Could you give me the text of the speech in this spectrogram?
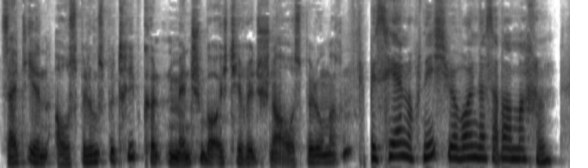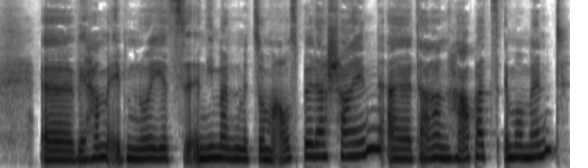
Seid ihr ein Ausbildungsbetrieb? Könnten Menschen bei euch theoretisch eine Ausbildung machen? Bisher noch nicht. Wir wollen das aber machen. Äh, wir haben eben nur jetzt niemanden mit so einem Ausbilderschein. Äh, daran hapert's im Moment.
